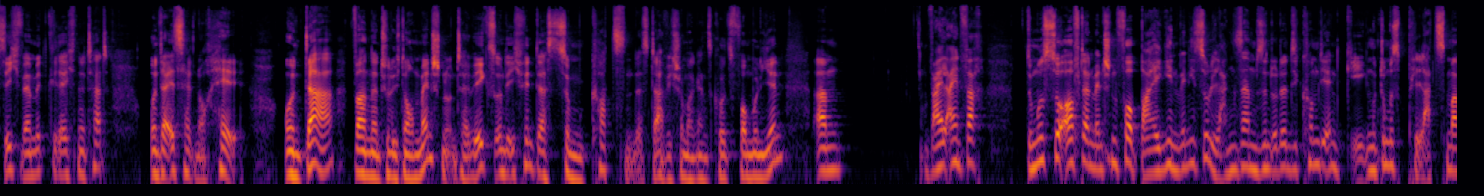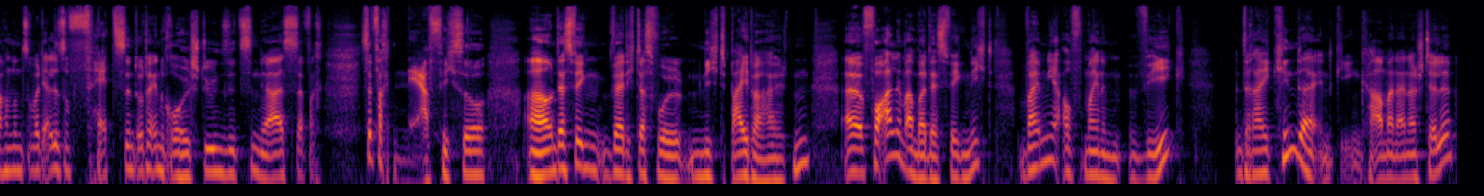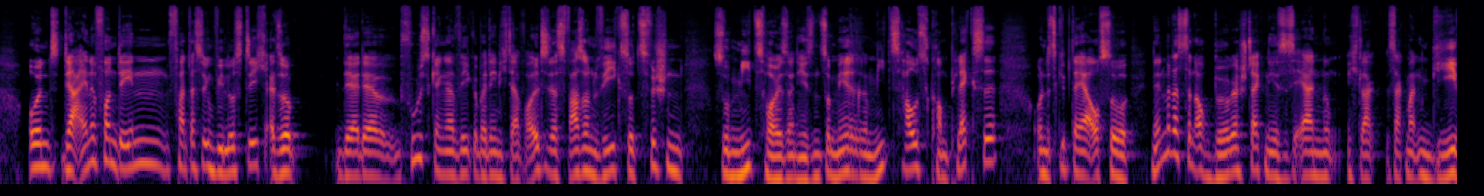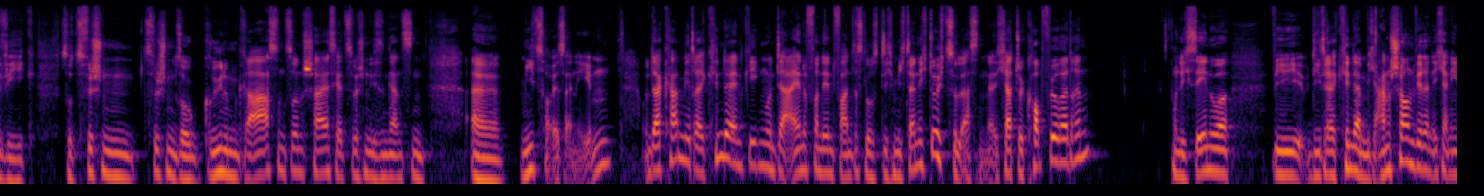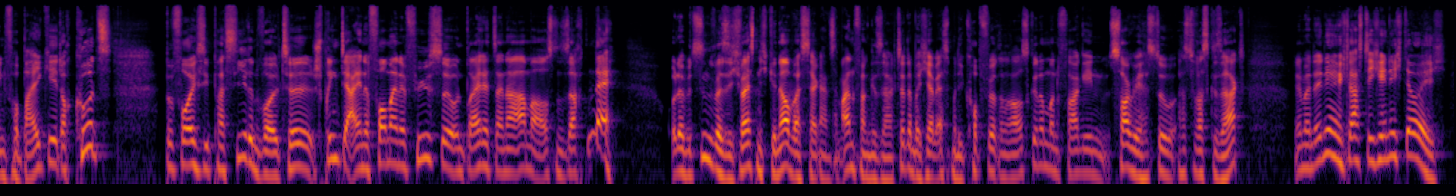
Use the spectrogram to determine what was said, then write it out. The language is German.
Uhr, wer mitgerechnet hat. Und da ist halt noch hell. Und da waren natürlich noch Menschen unterwegs und ich finde das zum Kotzen, das darf ich schon mal ganz kurz formulieren. Ähm, weil einfach Du musst so oft an Menschen vorbeigehen, wenn die so langsam sind oder die kommen dir entgegen und du musst Platz machen und so, weil die alle so fett sind oder in Rollstühlen sitzen. Ja, es ist einfach, es ist einfach nervig so. Äh, und deswegen werde ich das wohl nicht beibehalten. Äh, vor allem aber deswegen nicht, weil mir auf meinem Weg drei Kinder entgegenkamen an einer Stelle und der eine von denen fand das irgendwie lustig. Also der, der Fußgängerweg, über den ich da wollte, das war so ein Weg so zwischen so Mietshäusern. Hier sind so mehrere Mietshauskomplexe und es gibt da ja auch so, nennt man das dann auch Bürgersteig? Nee, es ist eher, ein, ich sag mal, ein Gehweg. So zwischen, zwischen so grünem Gras und so ein Scheiß, ja, zwischen diesen ganzen äh, Mietshäusern eben. Und da kamen mir drei Kinder entgegen und der eine von denen fand es lustig, mich da nicht durchzulassen. Ich hatte Kopfhörer drin und ich sehe nur, wie die drei Kinder mich anschauen, während ich an ihnen vorbeigehe. Doch kurz bevor ich sie passieren wollte, springt der eine vor meine Füße und breitet seine Arme aus und sagt, ne. Oder beziehungsweise, ich weiß nicht genau, was er ganz am Anfang gesagt hat, aber ich habe erstmal die Kopfhörer rausgenommen und frage ihn, sorry, hast du, hast du was gesagt? Und er meinte, nee, ich lass dich hier nicht durch.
